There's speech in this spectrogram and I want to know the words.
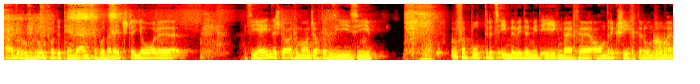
Einfach aufgrund der Tendenzen den letzten Jahren. Sie haben eine starke Mannschaft, aber sie, sie verbuttern es immer wieder mit irgendwelchen anderen Geschichten rundherum.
